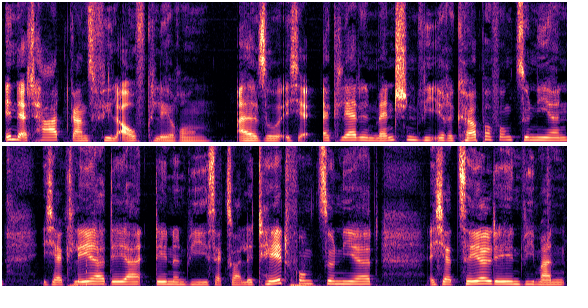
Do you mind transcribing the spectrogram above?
In der Tat ganz viel Aufklärung. Also ich erkläre den Menschen, wie ihre Körper funktionieren. Ich erkläre denen, wie Sexualität funktioniert. Ich erzähle denen, wie man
